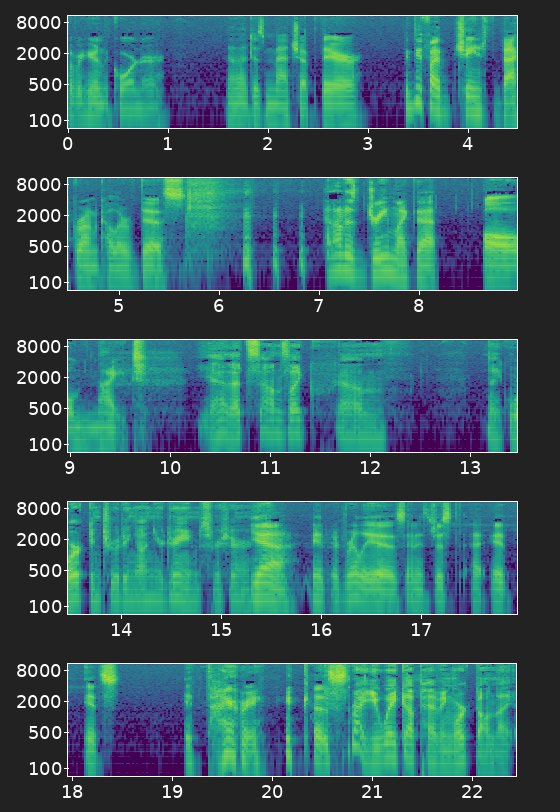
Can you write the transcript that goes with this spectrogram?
over here in the corner. No, that doesn't match up there. Maybe if I change the background color of this, and I'll just dream like that all night. Yeah, that sounds like um, like work intruding on your dreams for sure. Yeah, it, it really is, and it's just uh, it it's it's tiring because Right, you wake up having worked all night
